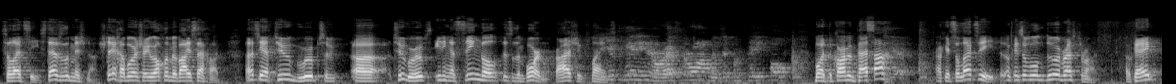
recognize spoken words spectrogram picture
So let's see. Steps of the Mishnah. Let's say you have two groups of uh, two groups eating a single. This is important. Rashi explains. You can't eat in a restaurant with different people. What the korban pesach? Yeah. Okay, so let's see. Okay, so we'll do a restaurant. Okay,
